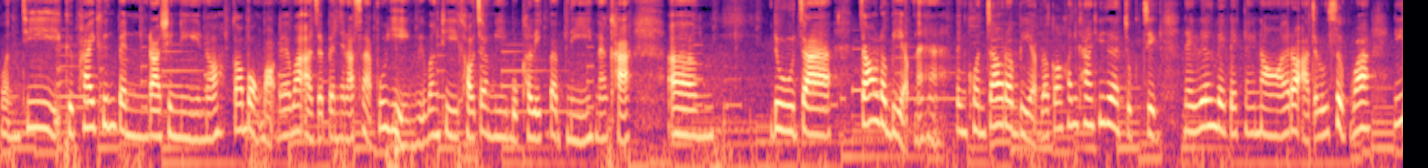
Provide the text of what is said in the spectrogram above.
คนที่คือไพ่ขึ้นเป็นราชินีเนาะก็บ่งบอกได้ว่าอาจจะเป็นในลักษณะผู้หญิง หรือบางทีเขาจะมีบุคลิกแบบนี้นะคะ ดูจะเจ้าระเบียบนะคะเป็นคนเจ้าระเบียบแล้วก็ค่อนข้างที่จะจุกจิกในเรื่องเล็กๆ น้อยๆ เราอาจจะรู้สึกว่านี่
